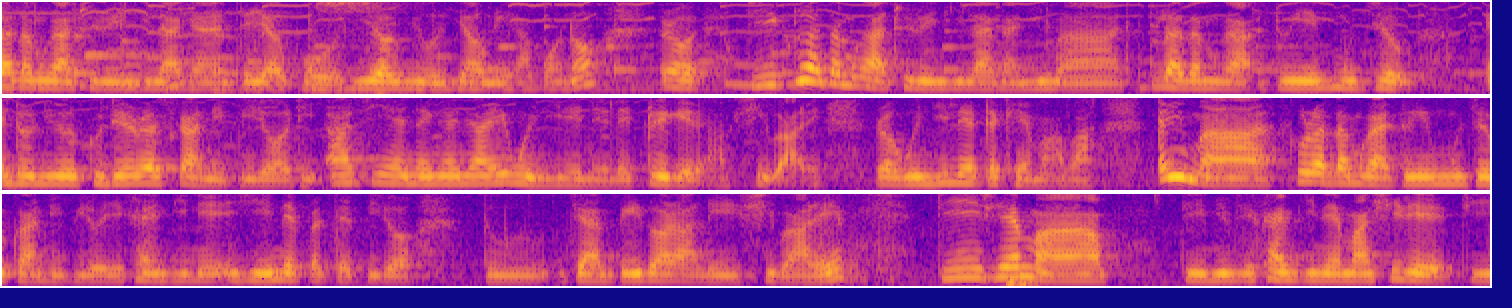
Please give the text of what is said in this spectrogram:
လသမဂ္ဂထွေထွေညီလာခံတက်ရောက်ဖို့နယူးယောက်မြို့ရောက်နေတာပေါ့နော်အဲ့တော့ဒီကုလသမဂ္ဂထွေထွေညီလာခံကြီးမှာကုလသမဂ္ဂအတွင်းမှုချုပ်အန်တိုနီယိုဂူဒေးရက်စ်ကနေပြီးတော့ဒီအာဆီယံနိုင်ငံသားရေးဝန်ကြီးတွေနဲ့လည်းတွေ့ခဲ့တာရှိပါတယ်အဲ့တော့ဝန်ကြီးလည်းတက်ခဲ့မှာပါအဲ့ဒီမှာကုလသမဂ္ဂအတွင်းမှုချုပ်ကနေပြီးတော့ရခိုင်ပြည်နယ်အရေးနဲ့ပတ်သက်ပြီးတော့သူအကြံပေးသွားတာလေးရှိပါတယ်ဒီထဲမှာ ဒီမြေခိုင်ပြည်နယ်မှာရှိတဲ့ဒီ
